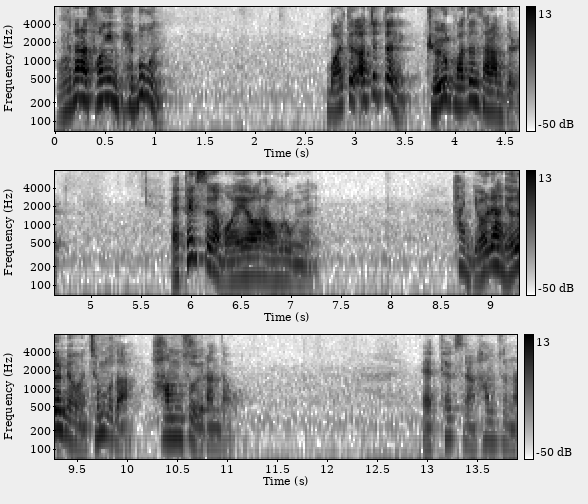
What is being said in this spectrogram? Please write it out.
우리나라 성인 대부분. 뭐 하여튼 어쨌든 교육을 받은 사람들 fx가 뭐예요? 라고 물어보면 한 열에 한 여덟 명은 전부 다 함수 이란다고 fx랑 함수는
